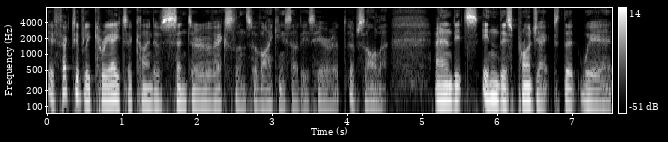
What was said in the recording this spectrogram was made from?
effectively create a kind of center of excellence for Viking studies here at Uppsala. And it's in this project that we're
